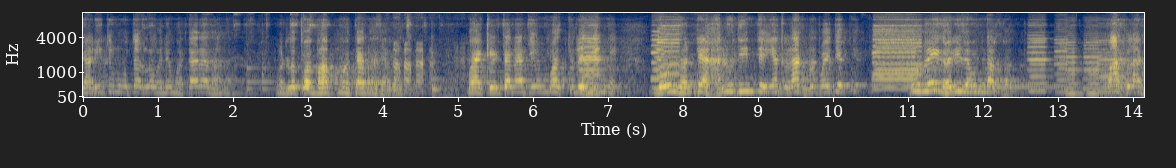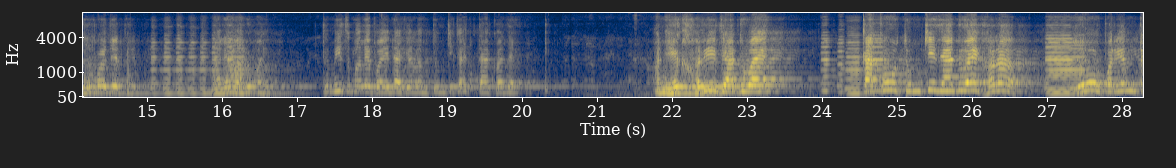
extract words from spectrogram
गाडीतून उतरलो म्हणे म्हातारा झाला. म्हटलं तो बाप म्हातारा झाला. माझ्या कीर्तनात येऊन बस तुला तीन दोन घंटे हालू देईन ते एक लाख रुपये देतो. कोणही घरी जाऊन दाखव. पाच लाख रुपये देतो. मला मालूम आहे. तुम्हीच मला पैदा केलं तुमची काय ताकद आहे? आणि हे खरी जादू आहे. काकू तुमची जादू आहे खरं. जोपर्यंत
